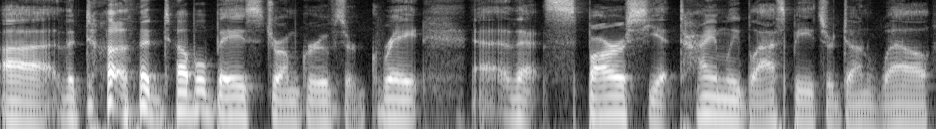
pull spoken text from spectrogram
Uh, the the double bass drum grooves are great. Uh, that sparse yet timely blast beats are done well.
